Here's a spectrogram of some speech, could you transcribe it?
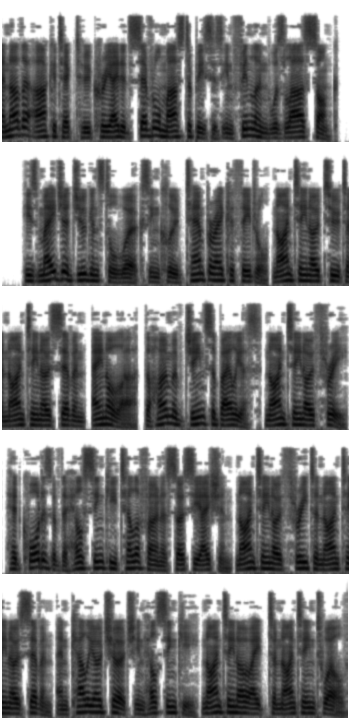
Another architect who created several masterpieces in Finland was Lars Sonck. His major Jugendstil works include Tampere Cathedral (1902–1907), Ainola, the home of Jean Sibelius (1903), headquarters of the Helsinki Telephone Association (1903–1907), and Kallio Church in Helsinki (1908–1912).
